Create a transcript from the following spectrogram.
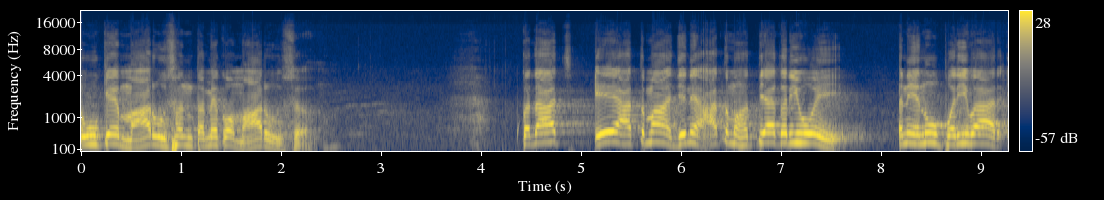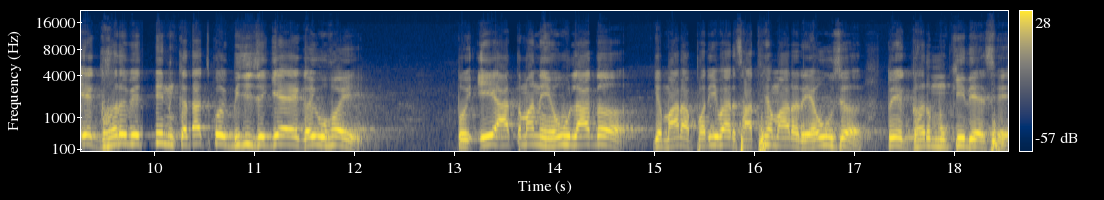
એવું કે મારું છે ને તમે કહો મારું છે. કદાચ એ આત્મા જેને આત્મહત્યા કરી હોય અને એનું પરિવાર એ ઘર વેચીને કદાચ કોઈ બીજી જગ્યાએ ગયું હોય, તો એ આત્માને એવું લાગે કે મારા પરિવાર સાથે મારે રહેવું છે, તો એ ઘર મૂકી દે છે.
